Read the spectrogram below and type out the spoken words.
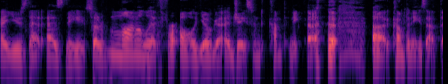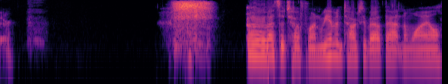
I use that as the sort of monolith for all yoga adjacent company uh, uh, companies out there. Oh, that's a tough one. We haven't talked about that in a while.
